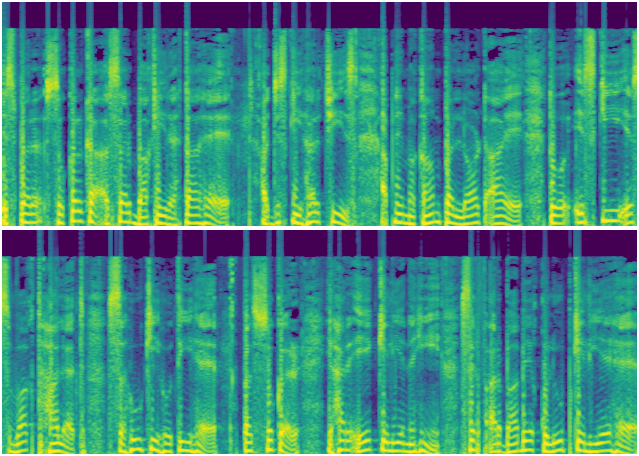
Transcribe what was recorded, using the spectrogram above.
اس پر سکر کا اثر باقی رہتا ہے۔ اور جس کی ہر چیز اپنے مقام پر لوٹ آئے، تو اس کی اس وقت حالت سہو کی ہوتی ہے۔ پس سکر یہ ہر ایک کے لیے نہیں، صرف ارباب قلوب کے لیے ہے۔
